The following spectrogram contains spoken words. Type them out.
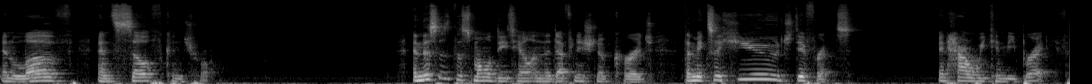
and love and self control. And this is the small detail in the definition of courage that makes a huge difference in how we can be brave.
